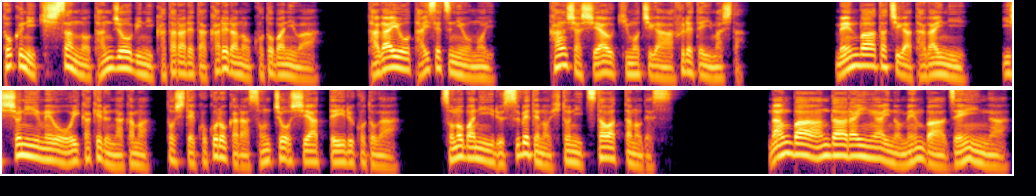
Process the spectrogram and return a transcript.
特に岸さんの誕生日に語られた彼らの言葉には、互いを大切に思い、感謝し合う気持ちが溢れていました。メンバーたちが互いに、一緒に夢を追いかける仲間として心から尊重し合っていることが、その場にいるすべての人に伝わったのです。ナンバーアンダーライン愛のメンバー全員が、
